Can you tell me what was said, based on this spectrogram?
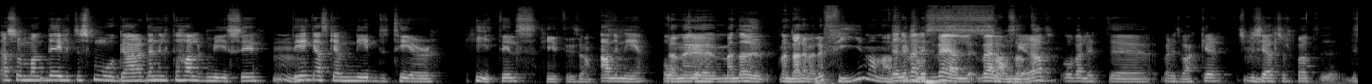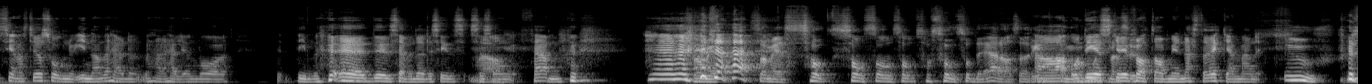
alltså man, det är lite smågarv, den är lite halvmysig. Mm. Det är en ganska mid-tier hittills Hittills ja. anime. Och, Den eh, är, men, den, men den är väldigt fin annars. den är liksom, väldigt väl, välanimerad och väldigt, eh, väldigt vacker. Speciellt Mm. som att det senaste jag såg nu innan det här, den här helgen var Eh, The Seven Deadly Sins säsong 5. Som är, som är så, så, så, så, så, så, så där alltså. Rent Ja, och det ska vi prata om mer nästa vecka men uh.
